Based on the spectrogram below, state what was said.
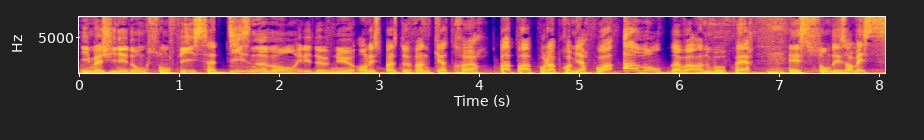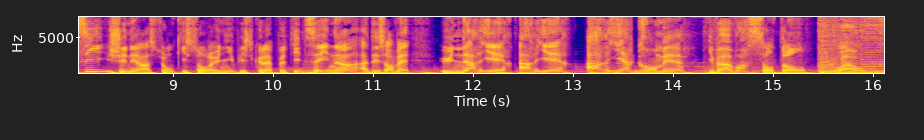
Imaginez donc son fils à 19 ans. Il est devenu en l'espace de 24 heures papa pour la première fois avant d'avoir un nouveau frère. Et ce sont désormais six générations qui sont réunies puisque la petite Zeina a désormais une arrière, arrière, arrière grand-mère qui va avoir 100 ans. Waouh.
